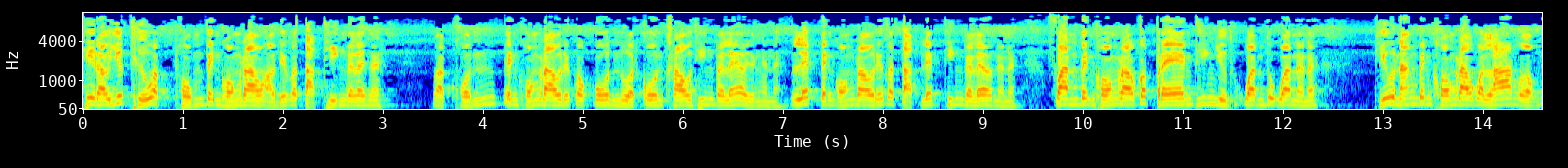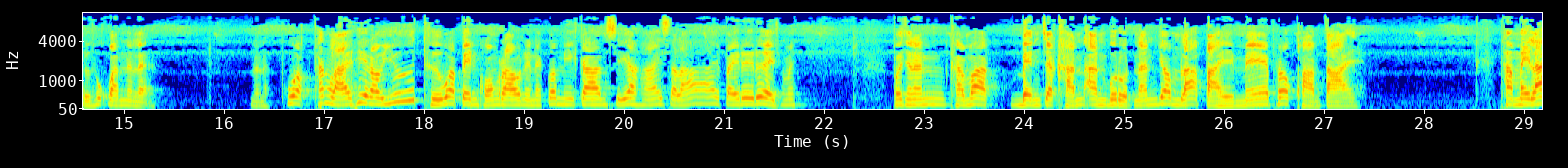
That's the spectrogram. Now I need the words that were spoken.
ที่เรายึดถือว่าผมเป็นของเราเอาเดี๋ยวก็ตัดทิ้งไปแล้วใช่ไหมว่าขนเป็นของเราเดี๋ยวก็โกนหนวดโกนเคราทิ้งไปแล้วอย่างนั้นนะเล็บเป็นของเราเดี๋ยวก็ตัดเล็บทิ้งไปแล้วเนี่ยนะฟันเป็นของเราก็แปลงทิ้งอยู่ทุกวันทุกวันอะนะผิวหนังเป็นของเราก็ล้างออกอยู่ทุกวันนั่นแหละนะพวกทั้งหลายที่เรายึดถือว่าเป็นของเราเนี่ยนะก็มีการเสียหายสลายไปเรื่อยๆใช่ไหมเพราะฉะนั้นคำว่าเบญจขันธ์อันบุรุษนั้นย่อมละไปแม้เพราะความตาย ถ้าไม่ละ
